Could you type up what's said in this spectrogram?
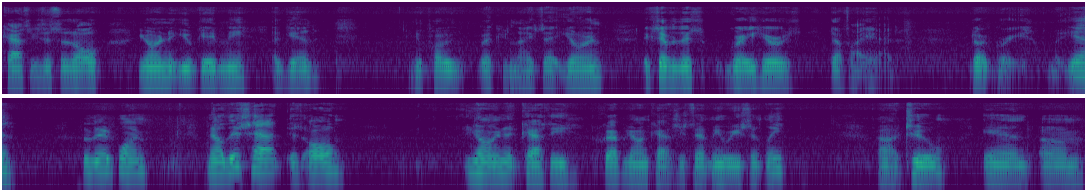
Kathy, this is all yarn that you gave me again. You'll probably recognize that yarn. Except for this gray here is stuff I had. Dark gray. But yeah. So there's one. Now this hat is all yarn that Kathy, scrap yarn Kathy sent me recently. Uh, too. And um,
